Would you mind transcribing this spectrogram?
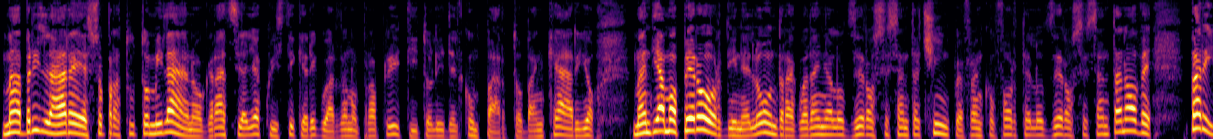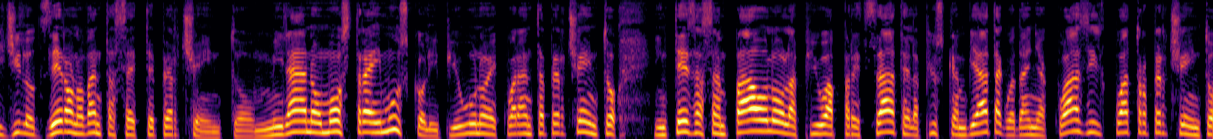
Ma a brillare è soprattutto Milano grazie agli acquisti che riguardano proprio i titoli del comparto bancario. Ma andiamo per ordine, Londra guadagna lo 0,65, Francoforte lo 0,69, Parigi lo 0,97%. Milano mostra i muscoli più 1,40%. Intesa San Paolo, la più apprezzata e la più scambiata, guadagna quasi il 4%,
